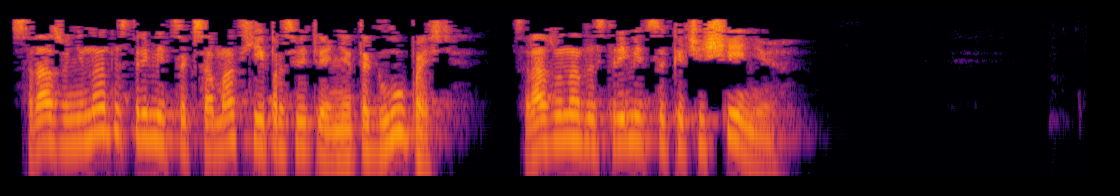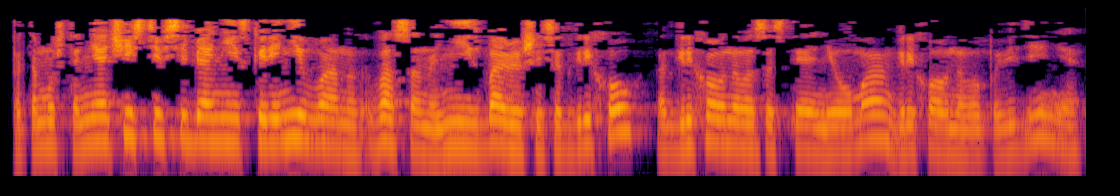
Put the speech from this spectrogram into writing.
сразу не надо стремиться к самадхи и просветлению. Это глупость. Сразу надо стремиться к очищению. Потому что не очистив себя, не искоренив васаны, не избавившись от грехов, от греховного состояния ума, греховного поведения,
